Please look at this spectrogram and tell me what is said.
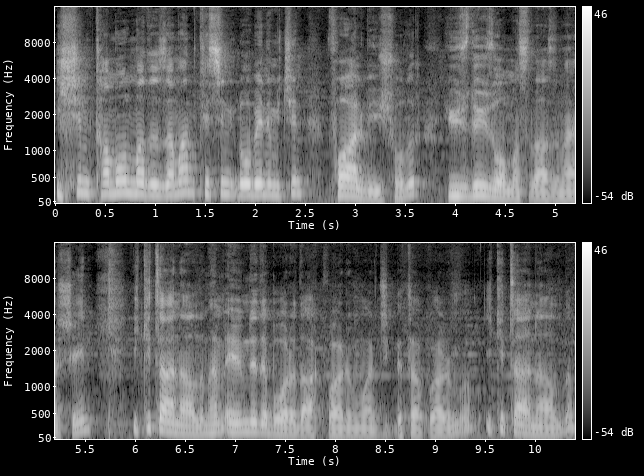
İşim tam olmadığı zaman kesinlikle o benim için faal bir iş olur. %100 olması lazım her şeyin. İki tane aldım. Hem evimde de bu arada akvaryum var. Ciklet akvaryumu. İki tane aldım.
